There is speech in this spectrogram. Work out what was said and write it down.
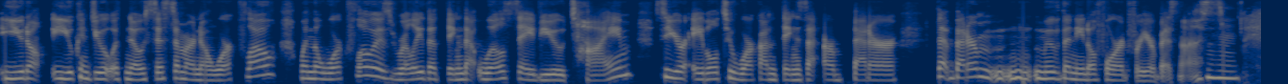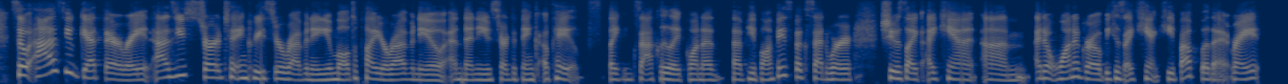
you don't, you can do it with no system or no workflow when the workflow is really the thing that will save you time. So you're able to work on things things that are better that better m- move the needle forward for your business. Mm-hmm. So as you get there, right? As you start to increase your revenue, you multiply your revenue and then you start to think, okay, like exactly like one of the people on Facebook said where she was like I can't um I don't want to grow because I can't keep up with it, right?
